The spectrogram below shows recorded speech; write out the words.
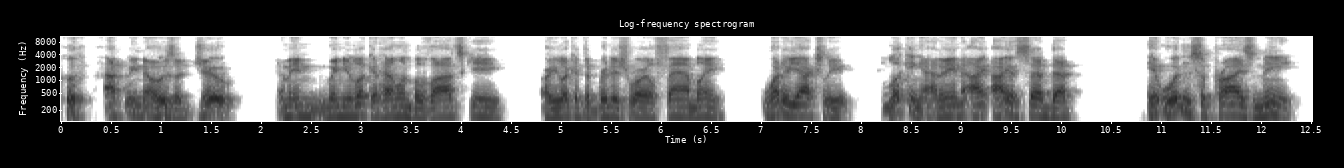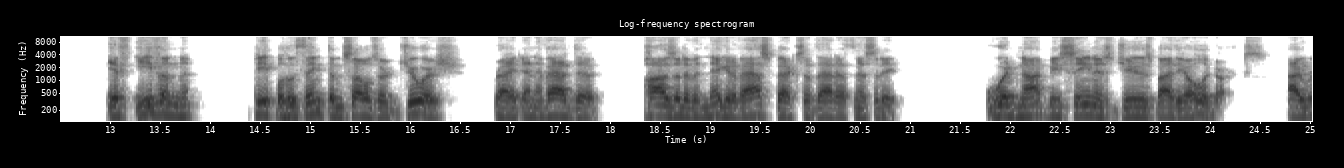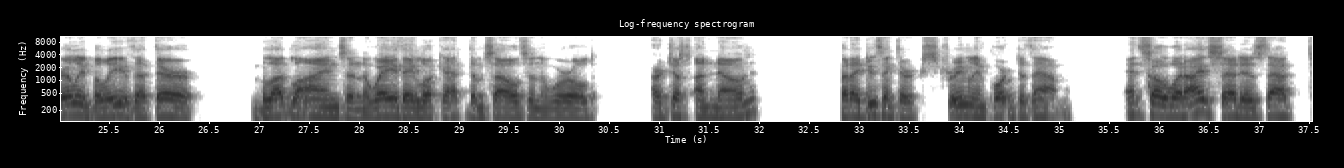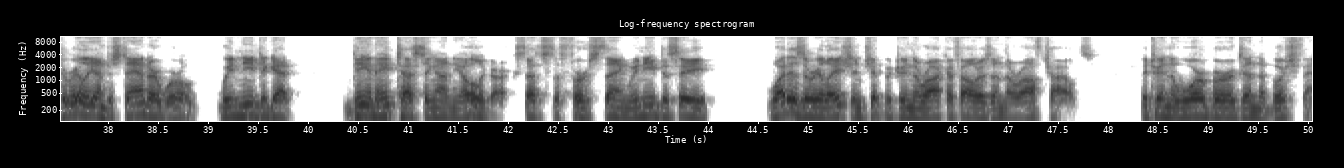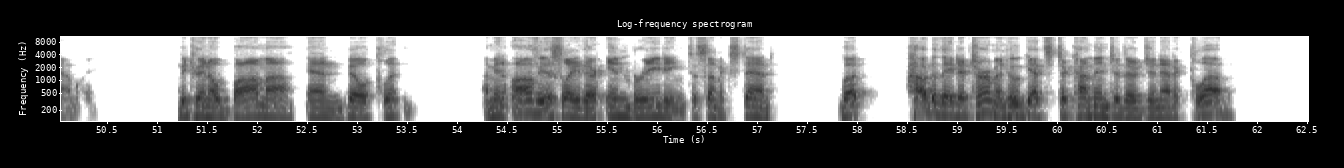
how do we know who's a Jew? I mean, when you look at Helen Blavatsky or you look at the British royal family, what are you actually looking at? I mean, I, I have said that it wouldn't surprise me if even people who think themselves are Jewish, right, and have had the positive and negative aspects of that ethnicity, would not be seen as Jews by the oligarchs. I really believe that their bloodlines and the way they look at themselves in the world are just unknown, but I do think they're extremely important to them. And so, what I've said is that to really understand our world, we need to get DNA testing on the oligarchs. That's the first thing. We need to see what is the relationship between the Rockefellers and the Rothschilds, between the Warburgs and the Bush family, between Obama and Bill Clinton. I mean, obviously they're inbreeding to some extent, but how do they determine who gets to come into their genetic club?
